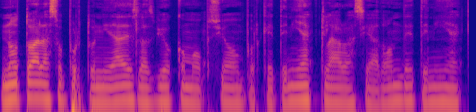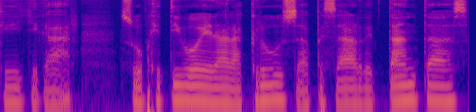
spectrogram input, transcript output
no todas las oportunidades las vio como opción porque tenía claro hacia dónde tenía que llegar. Su objetivo era la cruz a pesar de tantas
